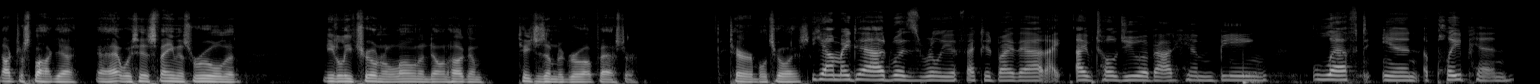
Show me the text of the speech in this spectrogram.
Dr. Spock, yeah. yeah. That was his famous rule that need to leave children alone and don't hug them. Teaches them to grow up faster. Terrible choice. Yeah, my dad was really affected by that. I, I've told you about him being left in a playpen.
